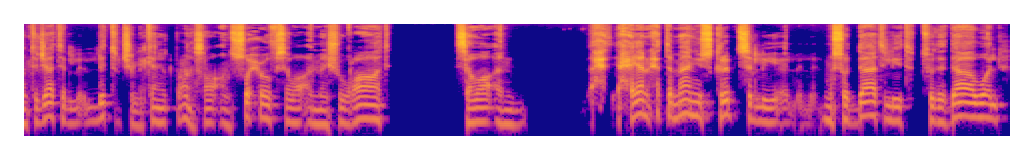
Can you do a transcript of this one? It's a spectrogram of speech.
منتجات ال literature اللي كانوا يطبعونها سواء صحف سواء منشورات سواء أحيانا حتى manuscripts اللي المسودات اللي تتداول.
